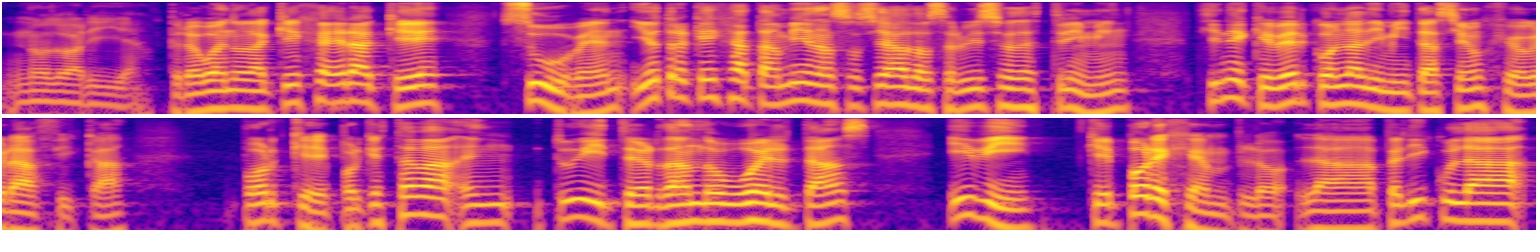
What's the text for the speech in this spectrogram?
no lo haría. Pero bueno, la queja era que suben. Y otra queja también asociada a los servicios de streaming tiene que ver con la limitación geográfica. ¿Por qué? Porque estaba en Twitter dando vueltas y vi que, por ejemplo, la película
